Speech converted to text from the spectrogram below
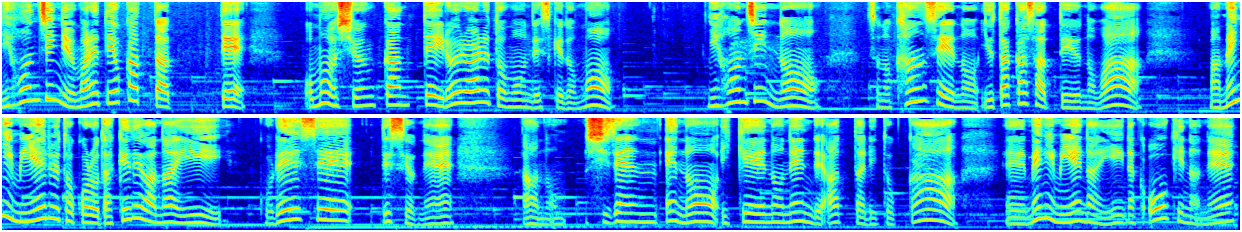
日本人に生まれてよかったって思う瞬間っていろいろあると思うんですけども日本人のその感性の豊かさっていうのは、まあ、目に見えるところだけではないこう冷静ですよね。あの自然への畏敬の念であったりとか、えー、目に見えないなんか大きなね、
